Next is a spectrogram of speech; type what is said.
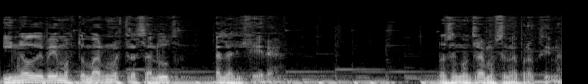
y no debemos tomar nuestra salud a la ligera. Nos encontramos en la próxima.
